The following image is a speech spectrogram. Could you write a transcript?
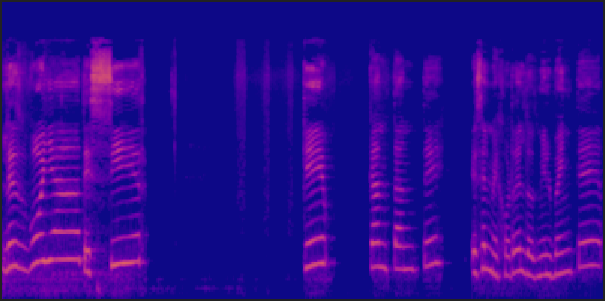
Les voy a decir qué cantante es el mejor del 2020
